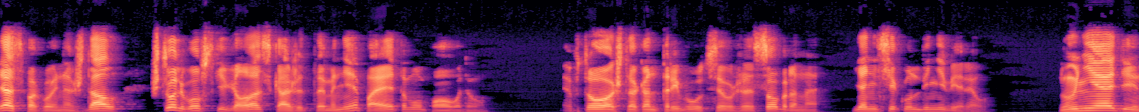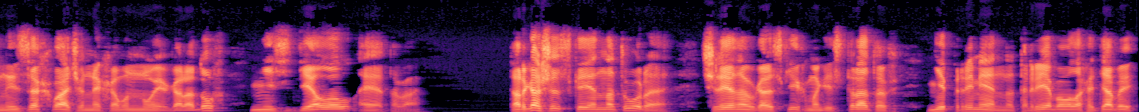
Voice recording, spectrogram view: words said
я спокойно ждал, что львовский голова скажет мне по этому поводу. В то, что контрибуция уже собрана, я ни секунды не верил. Ну, ни один из захваченных мною городов не сделал этого. Торгашеская натура членов городских магистратов непременно требовала хотя бы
